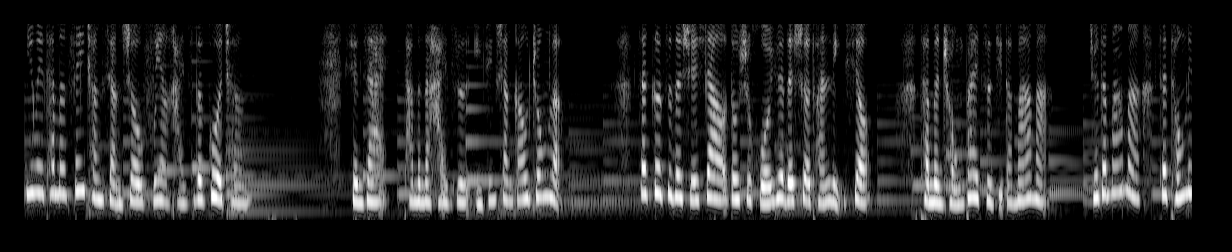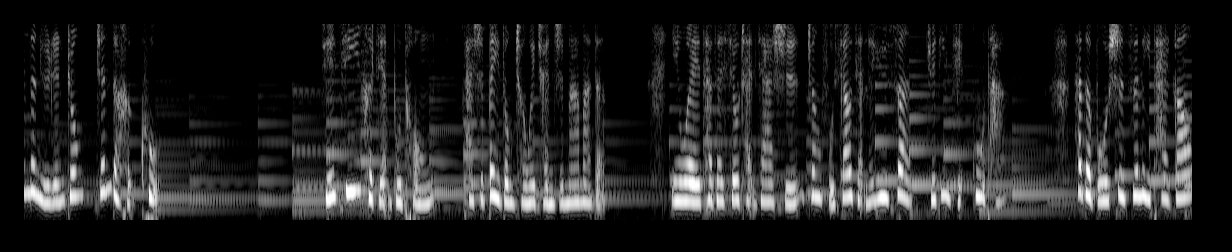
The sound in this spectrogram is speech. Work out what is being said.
因为他们非常享受抚养孩子的过程。现在，他们的孩子已经上高中了，在各自的学校都是活跃的社团领袖。他们崇拜自己的妈妈，觉得妈妈在同龄的女人中真的很酷。杰基和简不同，她是被动成为全职妈妈的。因为她在休产假时，政府削减了预算，决定解雇她。她的博士资历太高，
